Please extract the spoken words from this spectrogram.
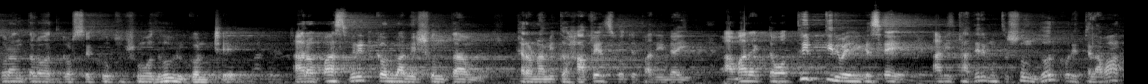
কোরআন তেলাওয়াত করছে খুব সুমধুর কণ্ঠে। আরও পাঁচ মিনিট করলে আমি শুনতাম কারণ আমি তো হাফেজ হতে পারি নাই। আমার একটা অতৃপ্তি রয়ে গেছে। আমি তাদের মতো সুন্দর করে তেলাওয়াত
